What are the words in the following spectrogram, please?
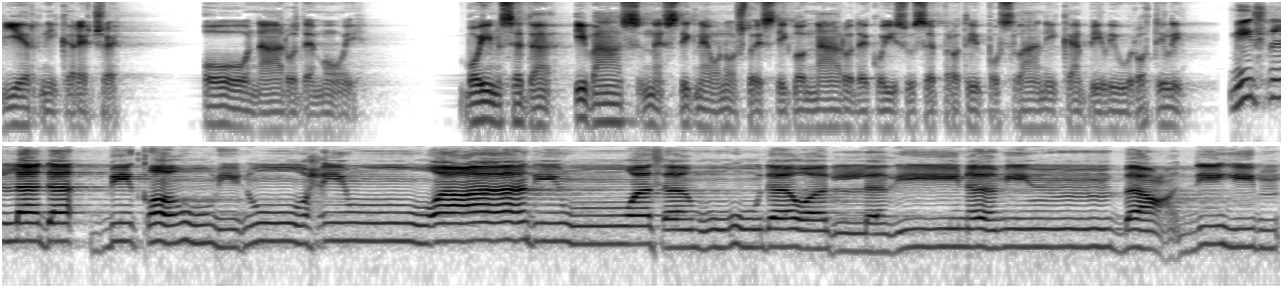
vjernik reče, O narode moj, bojim se da i vas ne stigne ono što je stiglo narode koji su se protiv poslanika bili urotili. مثل دأب قوم نوح وعاد وثمود والذين من بعدهم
